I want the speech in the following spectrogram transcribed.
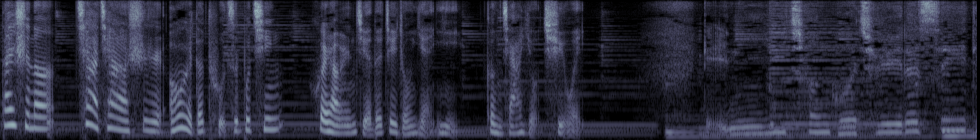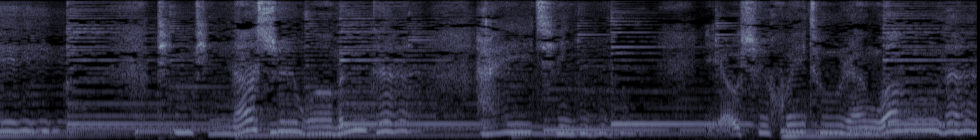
但是呢，恰恰是偶尔的吐字不清，会让人觉得这种演绎更加有趣味。给你一张过去的 CD，听听那是我们的爱情。有时会突然忘了，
